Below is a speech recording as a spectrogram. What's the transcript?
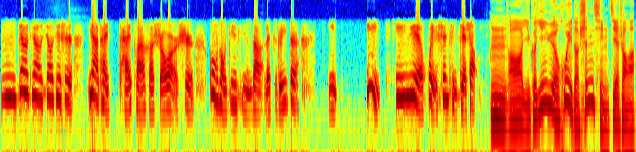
嗯，第二条消息是亚太财团和首尔市共同进行的 Let's Read 音音音乐会申请介绍。嗯哦，一个音乐会的申请介绍啊，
